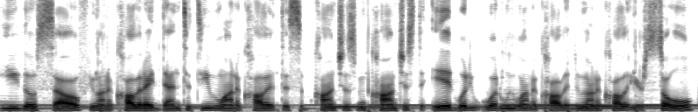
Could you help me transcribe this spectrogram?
ego self, you want to call it identity, we want to call it the subconscious and conscious, the id. What what do we want to call it? Do we want to call it your soul?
